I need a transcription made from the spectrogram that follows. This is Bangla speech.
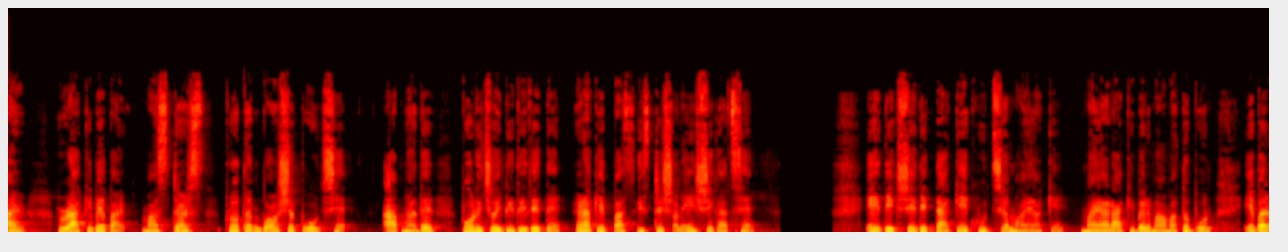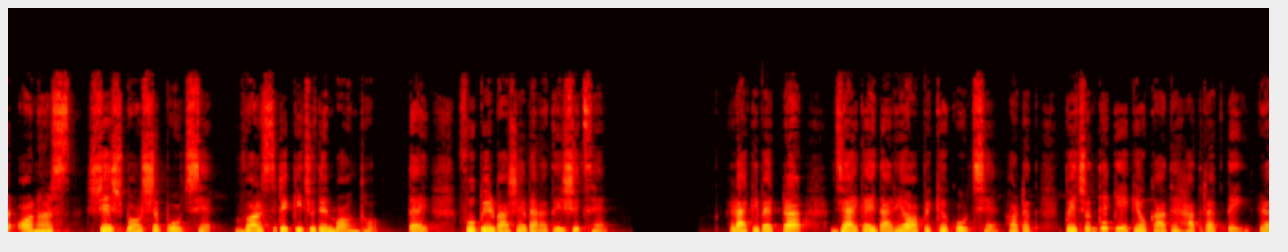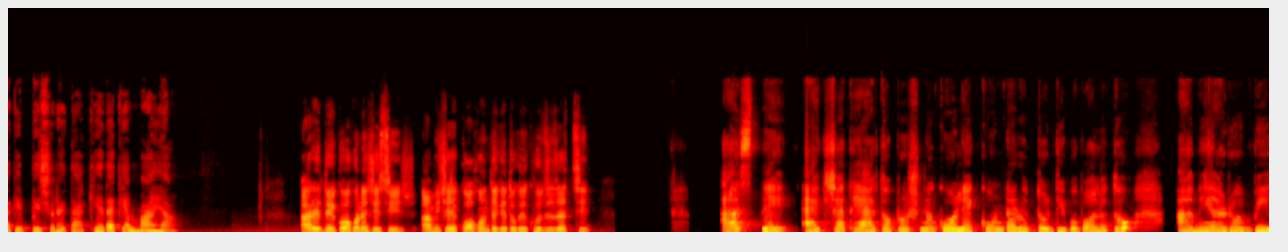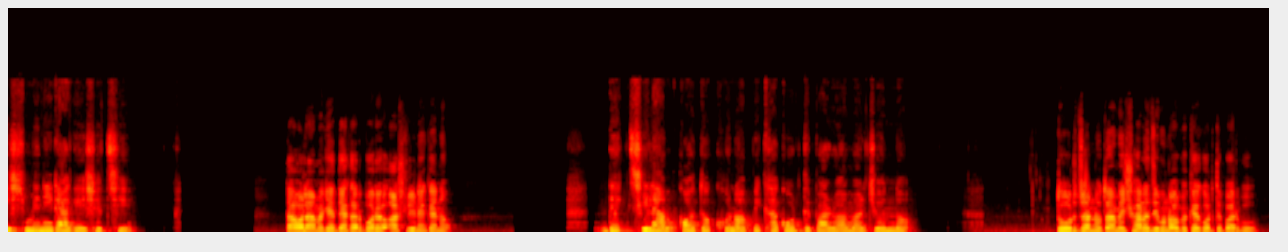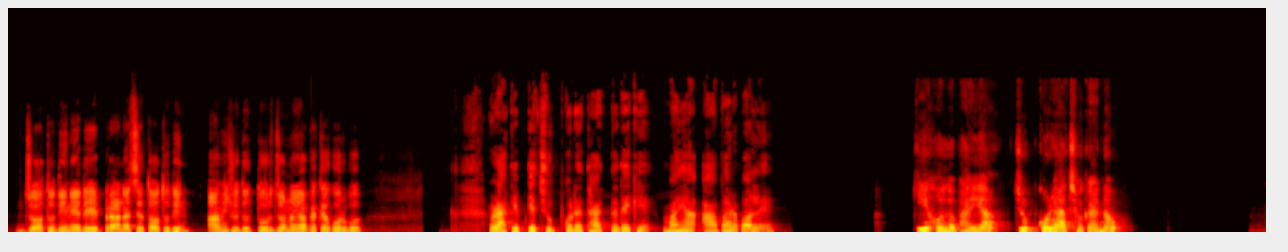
আর রাকিব এবার মাস্টার্স প্রথম বর্ষে পড়ছে আপনাদের পরিচয় দিতে দিতে রাকিব বাস স্টেশনে এসে গেছে। এদিক সেদিক তাকিয়ে খুঁজছে মায়াকে। মায়া রাকিবের মামাতো বোন, এবার অনার্স শেষ বর্ষে পড়ছে। ভার্সিটি কিছুদিন বন্ধ, তাই ফুপির বাসায় বেড়াতে এসেছে। রাকিব একটা জায়গায় দাঁড়িয়ে অপেক্ষা করছে। হঠাৎ পেছন থেকে কেউ কাঁধে হাত রাখতেই রাকিব পেছনে তাকিয়ে দেখে মায়া। আরে তুই কখন এসেছিস? আমি সেই কখন থেকে তোকে খুঁজে যাচ্ছি? আস্তে একসাথে এত প্রশ্ন করলে কোনটার উত্তর দিব বলো তো? আমি আরও বিশ মিনিট আগে এসেছি। তাহলে আমাকে দেখার পরেও আসলি না কেন? দেখছিলাম কতক্ষণ অপেক্ষা করতে পারো আমার জন্য। তোর জন্য তো আমি সারা জীবন অপেক্ষা করতে পারব। যতদিন এ দেহে প্রাণ আছে ততদিন আমি শুধু তোর জন্যই অপেক্ষা করব। রাকিবকে চুপ করে থাকতে দেখে মায়া আবার বলে কি হলো ভাইয়া? চুপ করে আছো কেন?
